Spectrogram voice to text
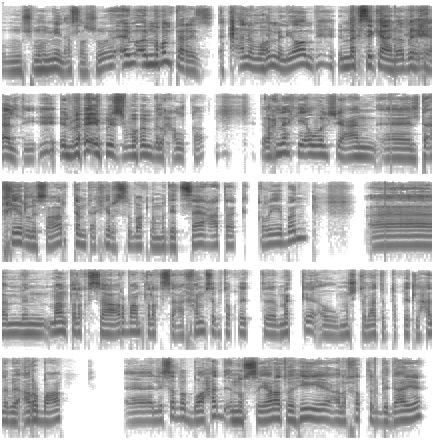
ومش مهمين أصلا. شو؟ المهم بيريز أنا مهم اليوم ال Mexicano ابن خالتي. الباقي مش مهم بالحلقة. رح نحكي أول شيء عن آه، التأخير اللي صار. تم تأخير السباق لمدة ساعة تقريبا. آه، من ما انطلق الساعة 4 انطلق الساعة 5 بتوقيت مكة أو مش 3 بتوقيت الحلبة 4 آه، لسبب واحد إنه السيارات وهي على خط البداية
